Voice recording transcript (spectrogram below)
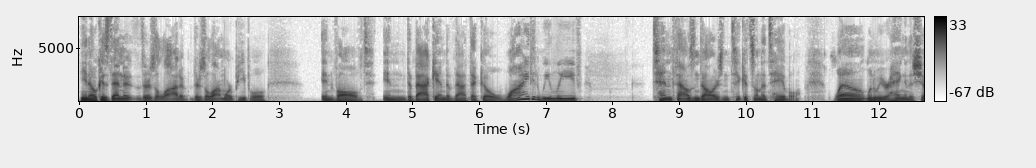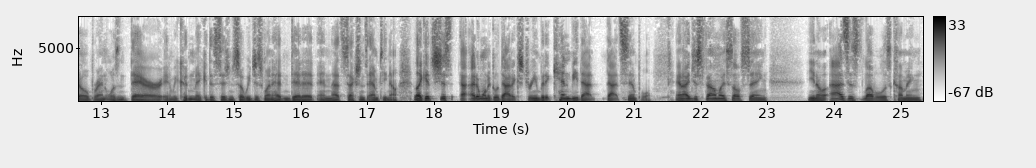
you know, cuz then there, there's a lot of there's a lot more people involved in the back end of that that go, "Why did we leave $10,000 in tickets on the table. Well, when we were hanging the show, Brent wasn't there and we couldn't make a decision. So we just went ahead and did it. And that section's empty now. Like it's just, I don't want to go that extreme, but it can be that, that simple. And I just found myself saying, you know, as this level is coming,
